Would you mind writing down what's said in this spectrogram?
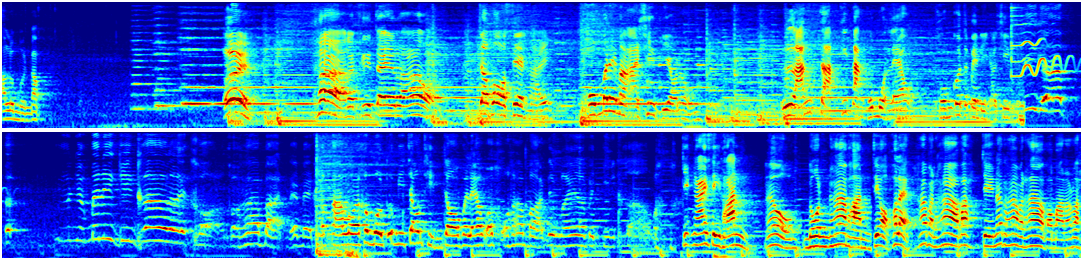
อารมณ์เหมือนแบบ เฮ้ย ข้านะคือใจร้าวเจ้าพ่อเสี่ยงไฮ้ผมไม่ได้มาอาชีพเดียวนะผม หลังจากที่ตังค์ผมหมดแล้ว ผมก็จะเป็นอีกอาชีพหนึ่ง ได้กินข้าวเลยขอขอห้าบาทได้ไหมครับตาลอยข้างบนก็มีเจ้าถิ่นจองไปแล้วว่าขอห้าบาทได้ไหมอาไปกินข้าวกินง่ายสี่พันนะครับผมนนห้าพันเจออกเท่าไหร่ห้าพันห้าป่ะเจน่าจะห้าพันห้าประมาณนั้นป่ะ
